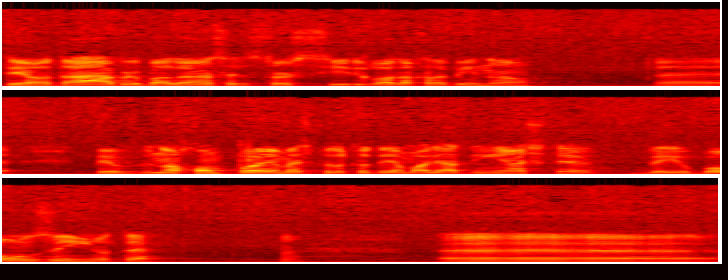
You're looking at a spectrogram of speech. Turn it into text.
BTOW, balança distorcida igual da Clabin, não. É, eu não acompanho, mas pelo que eu dei uma olhadinha, acho que veio bonzinho até. Né? É,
